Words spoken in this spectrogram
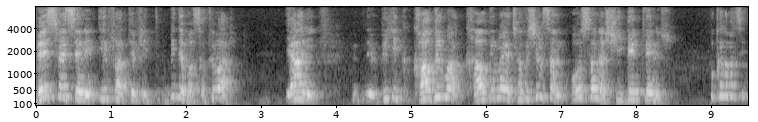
vesvesenin ifrat tefrit bir de vasatı var. Yani e, peki kaldırma, kaldırmaya çalışırsan o sana şiddetlenir. Bu kadar basit.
